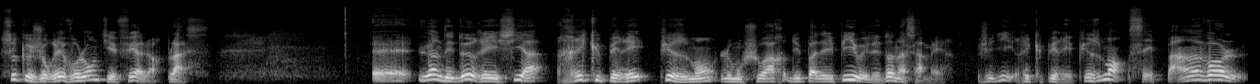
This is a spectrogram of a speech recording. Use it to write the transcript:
ce que j'aurais volontiers fait à leur place. Euh, l'un des deux réussit à récupérer pieusement le mouchoir du Padre Pio et le donne à sa mère. Je dis récupérer pieusement, c'est pas un vol,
